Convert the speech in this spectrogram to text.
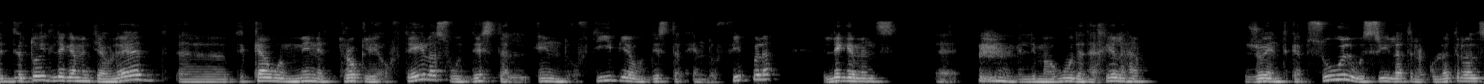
ال deltoid ligament يا أولاد بتتكون من ال trochlea of talus وال distal end of tibia وال distal end of fibula الليجامنتس اللي موجودة داخلها جوينت كبسول و3 lateral collaterals.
